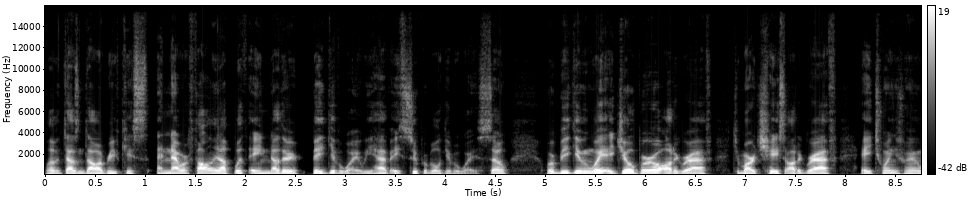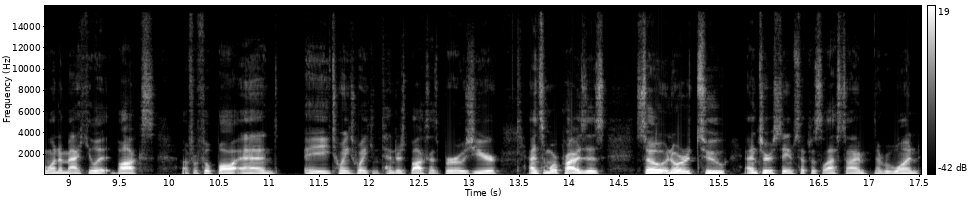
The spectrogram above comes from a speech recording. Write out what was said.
$11,000 briefcase, and now we're following up with another big giveaway. We have a Super Bowl giveaway. So we'll be giving away a Joe Burrow autograph, Ja'Marr Chase autograph, a 2021 Immaculate box uh, for football, and a 2020 contenders box as Burrow's year, and some more prizes. So in order to enter, same steps as last time. Number one,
